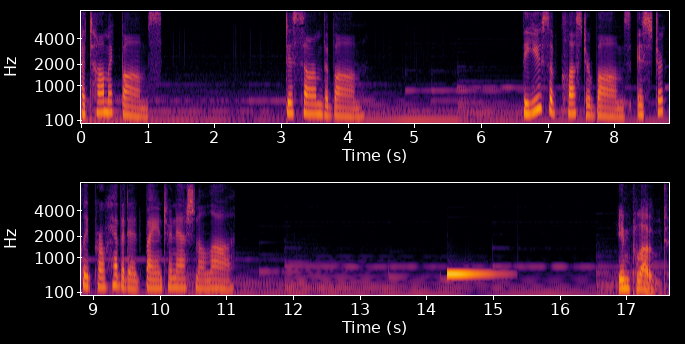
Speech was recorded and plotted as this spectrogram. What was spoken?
Atomic bombs Disarm the bomb. The use of cluster bombs is strictly prohibited by international law. Implode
